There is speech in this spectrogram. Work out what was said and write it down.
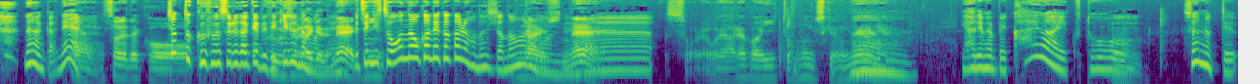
なんかね、ねそれでこう、ちょっと工夫するだけでできるんだもんね。ね別にそんなお金かかる話じゃないもんね。ないしねそれをやればいいと思うんですけどね。うん。いや、でもやっぱり海外行くと、うんそういうのって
